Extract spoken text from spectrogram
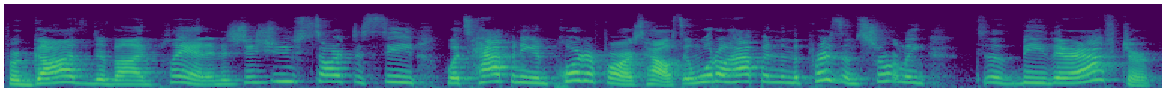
for God's divine plan. And it's just you start to see what's happening in Potiphar's house and what will happen in the prison shortly to be thereafter.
